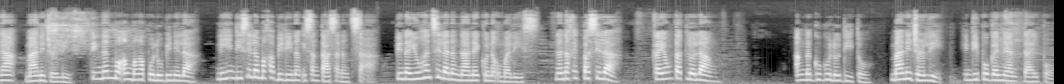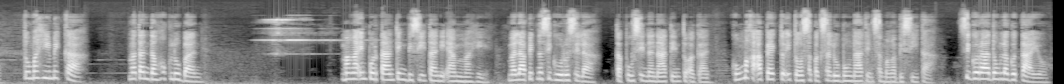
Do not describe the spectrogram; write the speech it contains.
nga, Manager Lee, tingnan mo ang mga pulubi nila. Ni hindi sila makabili ng isang tasa ng tsaa. Pinayuhan sila ng nanay ko na umalis. Nanakit pa sila. Kayong tatlo lang. Ang nagugulo dito. Manager Lee, hindi po ganyan dahil po. Tumahimik ka. Matandang hukluban. Mga importanteng bisita ni Ammahi. Malapit na siguro sila. Tapusin na natin to agad. Kung makaapekto ito sa pagsalubong natin sa mga bisita, siguradong lagot tayo.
